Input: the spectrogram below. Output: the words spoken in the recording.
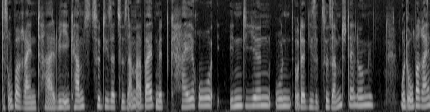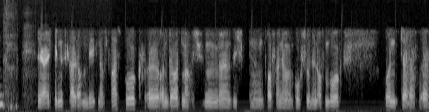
das Oberrheintal. Wie kam es zu dieser Zusammenarbeit mit Kairo, Indien und oder diese Zusammenstellung und Oberrhein? Ja, ich bin jetzt gerade auf dem Weg nach Straßburg äh, und dort mache ich, äh, ich bin drauf an der Hochschule in Offenburg und da äh,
